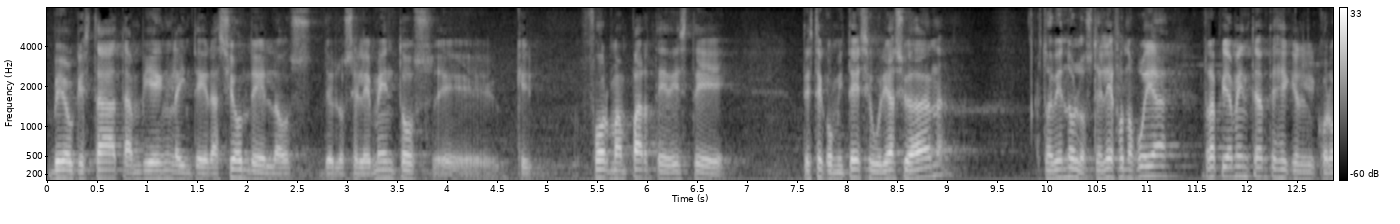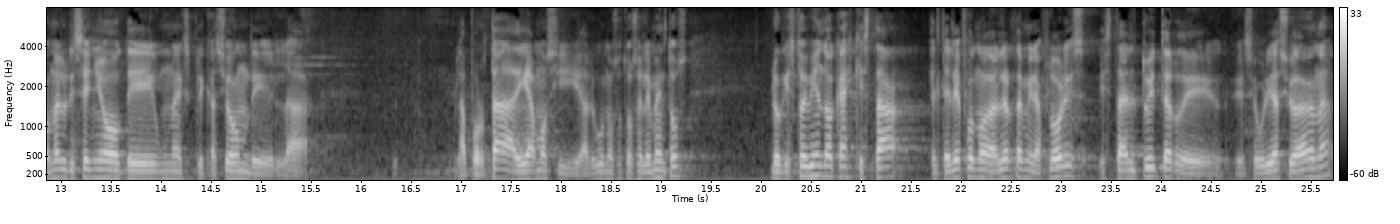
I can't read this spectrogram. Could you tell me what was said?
Veo que está también la integración de los, de los elementos eh, que forman parte de este, de este Comité de Seguridad Ciudadana. Estoy viendo los teléfonos. Voy a rápidamente, antes de que el coronel Briceño dé una explicación de la la portada, digamos, y algunos otros elementos. Lo que estoy viendo acá es que está el teléfono de alerta Miraflores, está el Twitter de, Seguridad Ciudadana,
